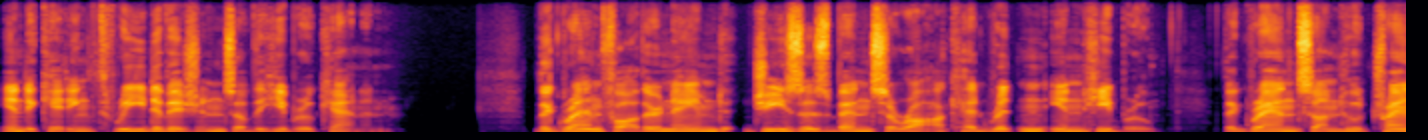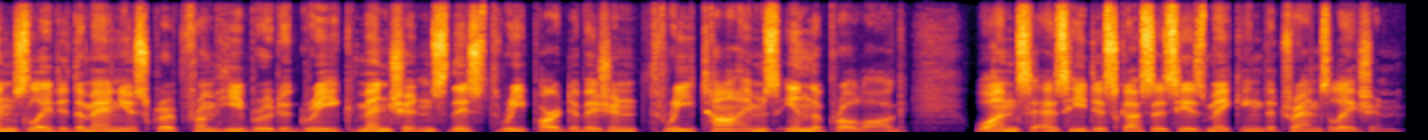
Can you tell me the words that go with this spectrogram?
indicating three divisions of the Hebrew canon. The grandfather, named Jesus ben Sirach, had written in Hebrew, the grandson who translated the manuscript from Hebrew to Greek mentions this three-part division three times in the prologue, once as he discusses his making the translation.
